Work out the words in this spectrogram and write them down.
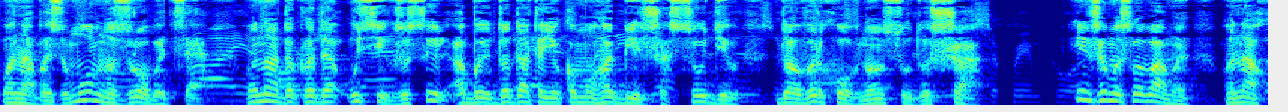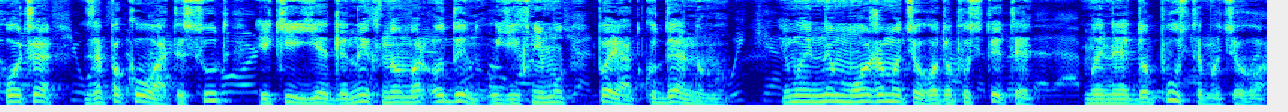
Вона безумовно зробить це. Вона докладе усіх зусиль, аби додати якомога більше суддів до Верховного суду США. Іншими словами, вона хоче запакувати суд, який є для них номер один у їхньому порядку денному. І ми не можемо цього допустити. Ми не допустимо цього.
